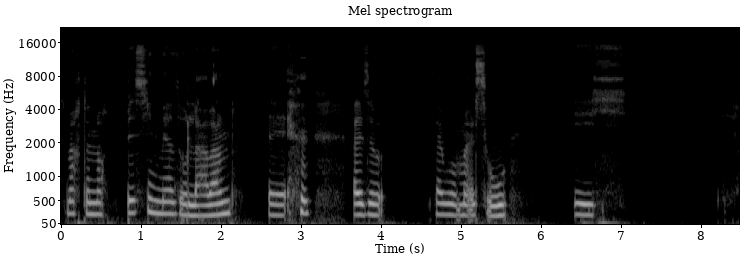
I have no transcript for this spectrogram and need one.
ich mache dann noch ein bisschen mehr so labern. Äh, also, sagen wir mal so, ich. Ja,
